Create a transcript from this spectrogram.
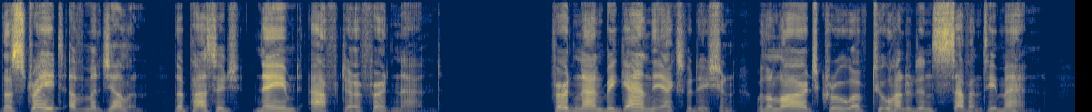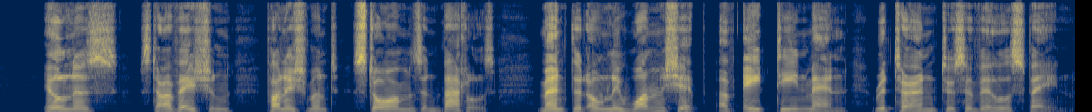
The Strait of Magellan, the passage named after Ferdinand. Ferdinand began the expedition with a large crew of 270 men. Illness, starvation, punishment, storms, and battles meant that only one ship of 18 men returned to Seville, Spain.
